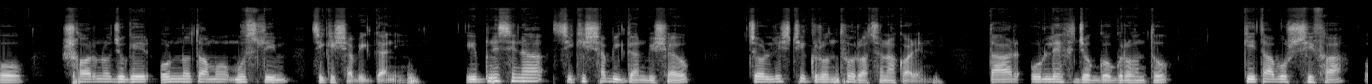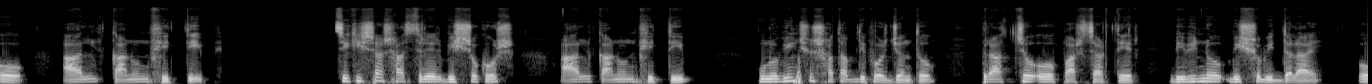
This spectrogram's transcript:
ও স্বর্ণযুগের অন্যতম মুসলিম চিকিৎসা বিজ্ঞানী। ইবনে সিনা চিকিৎসা বিজ্ঞান বিষয়ক চল্লিশটি গ্রন্থ রচনা করেন। তার উল্লেখযোগ্য গ্রন্থ কিতাবুস শিফা ও আল কানুন ফিত্তিব চিকিৎসা শাস্ত্রের বিশ্বকোষ আল কানুন ফিত্তিব ঊনবিংশ শতাব্দী পর্যন্ত প্রাচ্য ও পাশ্চাত্যের বিভিন্ন বিশ্ববিদ্যালয় ও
